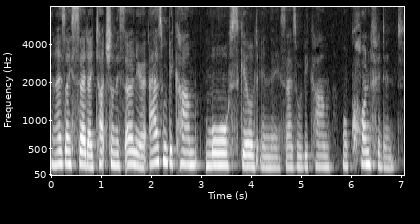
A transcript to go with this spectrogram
And as I said, I touched on this earlier, as we become more skilled in this, as we become more confident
